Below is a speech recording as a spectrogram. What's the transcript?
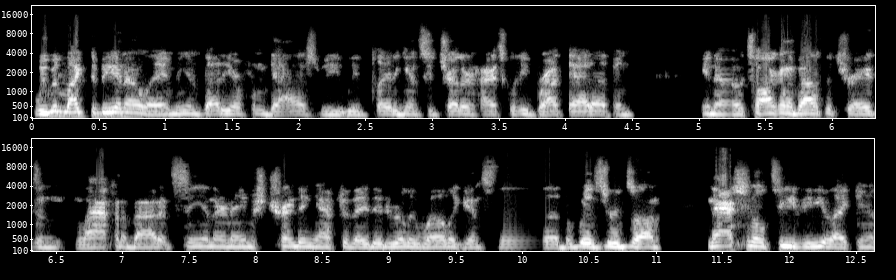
We would like to be in LA. Me and Buddy are from Dallas. We we played against each other in high school. He brought that up and you know talking about the trades and laughing about it, seeing their names trending after they did really well against the, the, the Wizards on national TV. Like you know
